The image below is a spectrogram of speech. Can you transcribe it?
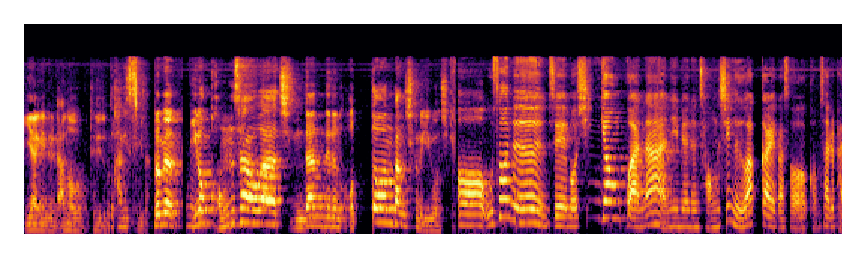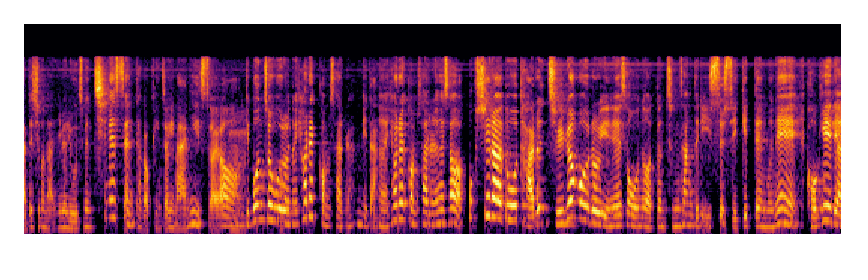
이야기를 나눠 드리도록 하겠습니다. 그러면 네. 이런 검사와 진단들은 어떤 방식으로 이루어지겠나요? 어, 우선은 이제 뭐 신경과나 아니면은 정신의학과에 가서 검사를 받으시거나 아니면 요즘엔 치매센터가 굉장히 많이 있어요. 음. 기본적으로는 혈액 검사를 합니다. 어, 혈액 검사를 해서 혹시라도 다른 질병으로 인해서 오는 어떤 증상들이 있을 수 있기 때문에 거기에 대한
